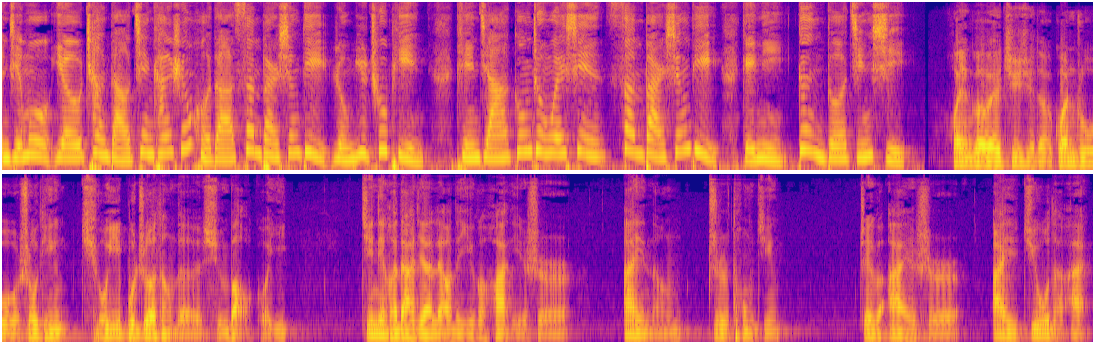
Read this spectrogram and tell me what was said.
本节目由倡导健康生活的蒜瓣兄弟荣誉出品。添加公众微信“蒜瓣兄弟”，给你更多惊喜。欢迎各位继续的关注收听“求医不折腾”的寻宝国医。今天和大家聊的一个话题是艾能治痛经。这个“艾”是艾灸的“艾”，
